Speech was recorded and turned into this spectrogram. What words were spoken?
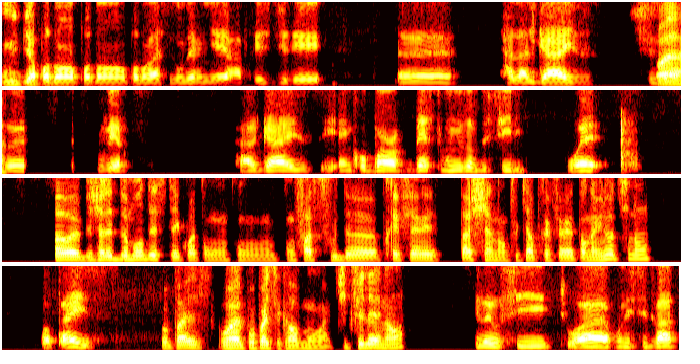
ils mis bien pendant, pendant, pendant la saison dernière. Après, je dirais euh, Halal Guys, je Ouais. genre, euh, ouverte. Halal Guys et Ankle Bar, Best Wings of the City. Ouais, Ah ouais, j'allais te demander c'était quoi ton, ton, ton fast-food euh, préféré, ta chaîne en tout cas préférée. T'en as une autre sinon? Popeyes. Popeyes? Ouais, Popeyes c'est gravement. Ouais. Chick-fil-A, non? Il est aussi, tu vois, on essaie de va.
